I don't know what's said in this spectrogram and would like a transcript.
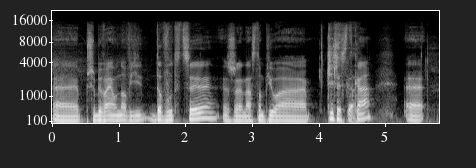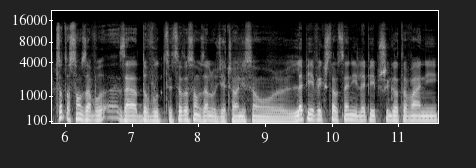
e, przybywają nowi dowódcy, że nastąpiła Czystka. czystka. E, co to są za, za dowódcy? Co to są za ludzie? Czy oni są lepiej wykształceni, lepiej przygotowani,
